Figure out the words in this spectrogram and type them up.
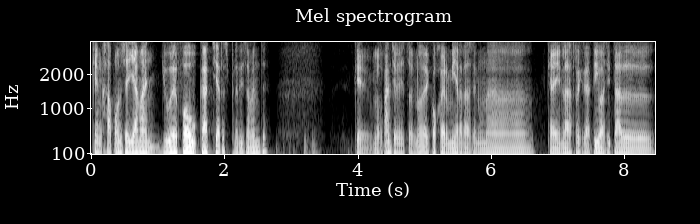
que en Japón se llaman UFO catchers, precisamente que los ganchos estos, ¿no? De coger mierdas en una... que hay en las recreativas y tal,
